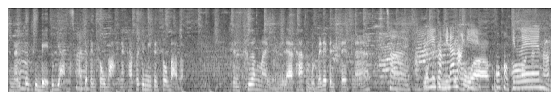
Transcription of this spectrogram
ฉะนั้นอืมก็คือเบสทุกอย่างอะใช่ อาจจะเป็นโซบะนะครับก็จะมีเป็นโซบะแบบเป็นเครื่องมาอย่างนี้แล้ว ถ้าสมมติไม่ได้เป็นเซตนะ ใช่ค่ะแล้วก็นี่จะค่ะมีมีด้านหลังเป็นตัอีว กพวกของกินเล่นนะครับ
